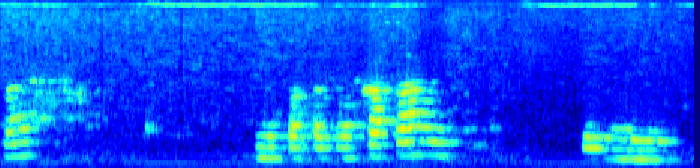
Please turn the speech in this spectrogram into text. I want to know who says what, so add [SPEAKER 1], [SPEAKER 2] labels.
[SPEAKER 1] casa. Mis papás son casados. Eh,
